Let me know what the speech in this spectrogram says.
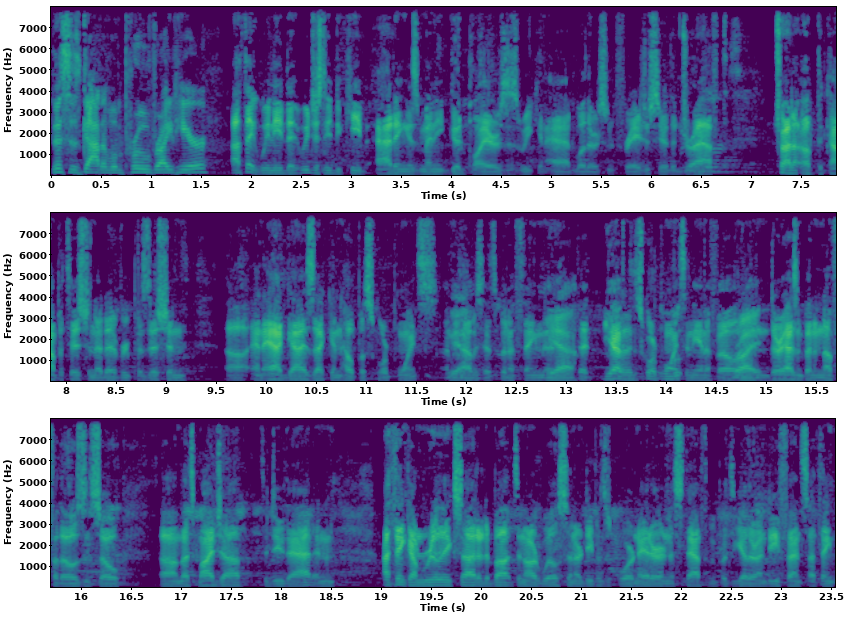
This has got to improve right here. I think we need to. We just need to keep adding as many good players as we can add, whether it's in free agency or the draft. Try to up the competition at every position, uh, and add guys that can help us score points. I mean, Yeah. obviously, that's been a thing that, Yeah. that you have to score points in the NFL, Right. and there hasn't been enough of those. And so, um, that's my job to do that. And I think I'm really excited about Dennard Wilson, our defensive coordinator, and the staff that we put together on defense. I think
